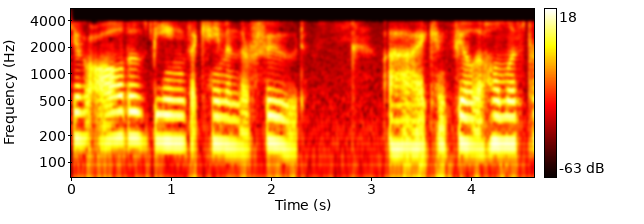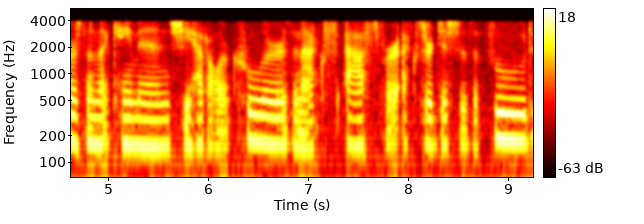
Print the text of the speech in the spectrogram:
give all those beings that came in their food. Uh, I can feel the homeless person that came in. She had all her coolers and asked for extra dishes of food,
